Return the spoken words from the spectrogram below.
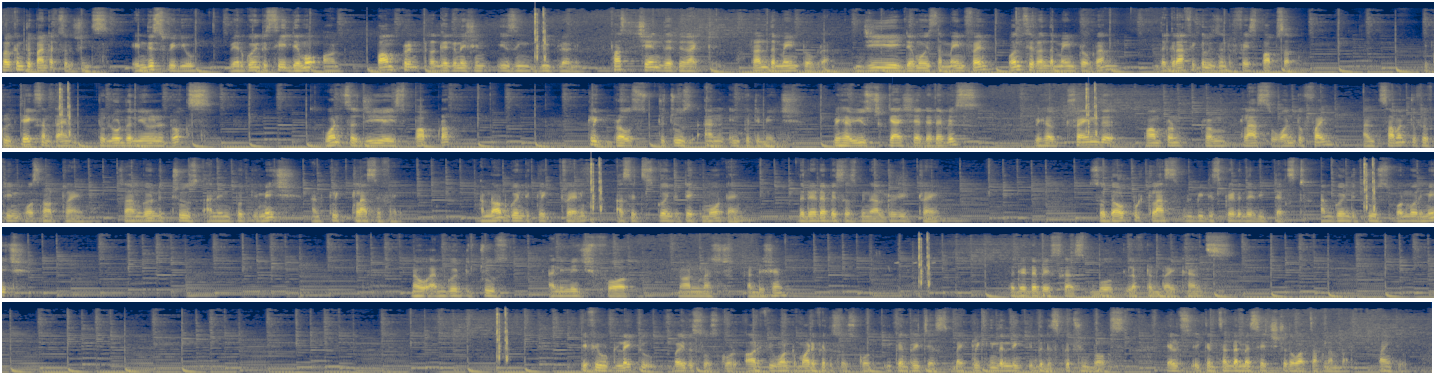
Welcome to Pantech Solutions. In this video, we are going to see demo on palm print recognition using deep learning. First, change the directory. Run the main program. GUI demo is the main file. Once you run the main program, the graphical user interface pops up. It will take some time to load the neural networks. Once the GUI is popped up, click Browse to choose an input image. We have used CASIA database. We have trained the palm print from class 1 to 5 and 7 to 15 was not trained. So I'm going to choose an input image and click classify. I'm not going to click training as it's going to take more time. The database has been already trained. So the output class will be displayed in the edit text. I'm going to choose one more image. Now I'm going to choose an image for non-matched condition. The database has both left and right hands. If you would like to buy the source code or if you want to modify the source code, you can reach us by clicking the link in the description box. Else, you can send a message to the WhatsApp number. Thank you.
